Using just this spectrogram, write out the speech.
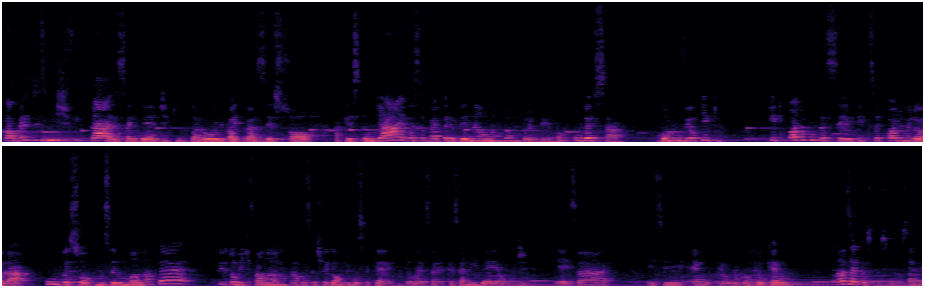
talvez desmistificar essa ideia de que o tarô ele vai trazer só a questão de, ah, você vai prever. Não, não vamos prever, vamos conversar. Vamos ver o que, que, que, que pode acontecer, o que, que você pode melhorar como pessoa, como ser humano, até espiritualmente falando, para você chegar onde você quer. Então, essa, essa é a minha ideia hoje. E essa, esse é o, é o, é o que eu quero trazer para as pessoas, sabe?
